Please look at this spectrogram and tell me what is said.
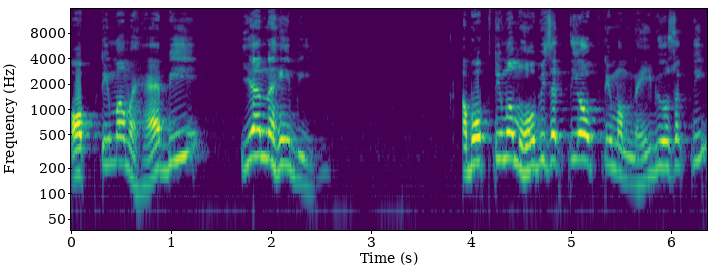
ऑप्टिमम है भी या नहीं भी अब ऑप्टिमम हो भी सकती है ऑप्टिमम नहीं भी हो सकती।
